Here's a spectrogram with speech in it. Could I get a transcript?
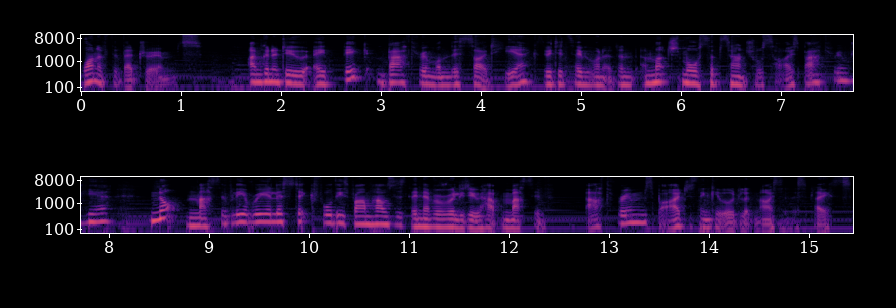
one of the bedrooms, I'm going to do a big bathroom on this side here because we did say we wanted a, a much more substantial size bathroom here. Not massively realistic for these farmhouses. They never really do have massive bathrooms, but I just think it would look nice in this place.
